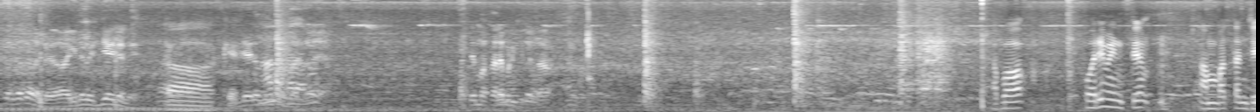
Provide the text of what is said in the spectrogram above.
എന്നാലും വലിയ മറ്റേ മസാല പിടിക്കില്ല അപ്പോൾ ഒരു മിനിറ്റ് അമ്പത്തഞ്ച്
